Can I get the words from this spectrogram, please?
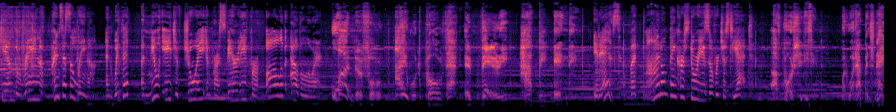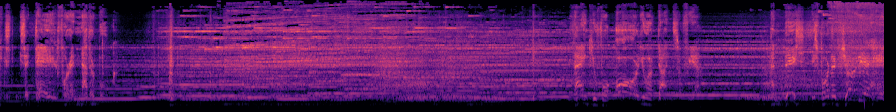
began the reign of Princess Elena, and with it, a new age of joy and prosperity for all of Avalor. Wonderful. I would call that a very happy ending. It is, but I don't think her story is over just yet. Of course it isn't. But what happens next is a tale for another book. Thank you for all you have done, Sofia. And this is for the journey ahead.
